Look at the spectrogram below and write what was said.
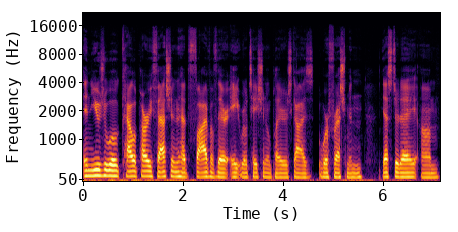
in usual Calipari fashion, had five of their eight rotational players, guys, were freshmen yesterday. Um,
